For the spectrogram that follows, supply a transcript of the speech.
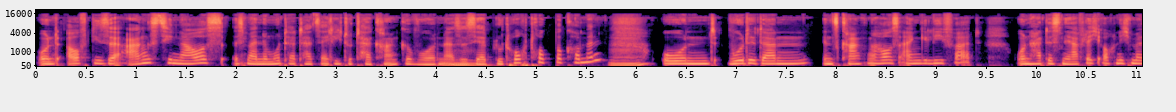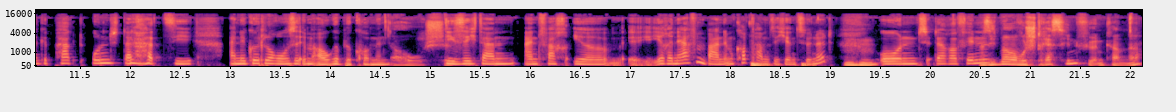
Und auf diese Angst hinaus ist meine Mutter tatsächlich total krank geworden. Also sie Mhm. hat Bluthochdruck bekommen Mhm. und wurde dann ins Krankenhaus eingeliefert und hat es nervlich auch nicht mehr gepackt und dann hat sie eine Gürtelrose im Auge bekommen. Oh. Die sich dann einfach ihre, ihre Nervenbahnen im Kopf haben sich entzündet mhm. und daraufhin Da sieht man mal, wo Stress hinführen kann, ne?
